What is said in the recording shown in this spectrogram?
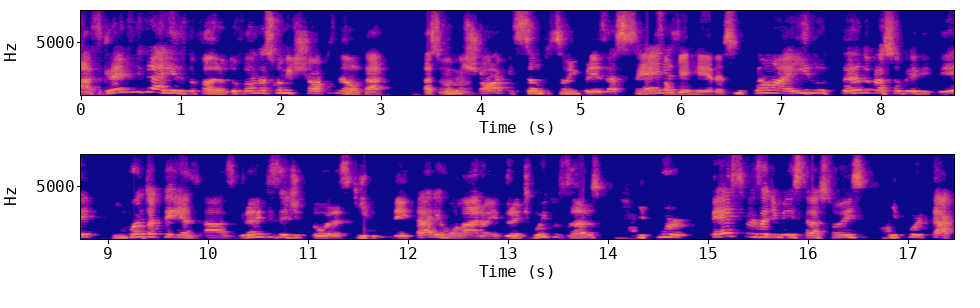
As grandes livrarias, eu tô falando, não tô falando das comic shops, não, tá? As Uhum. comic shops são, são empresas sérias São guerreiras. estão aí lutando para sobreviver, enquanto tem as, as grandes editoras que deitaram e rolaram aí durante muitos anos e por péssimas administrações e por estar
